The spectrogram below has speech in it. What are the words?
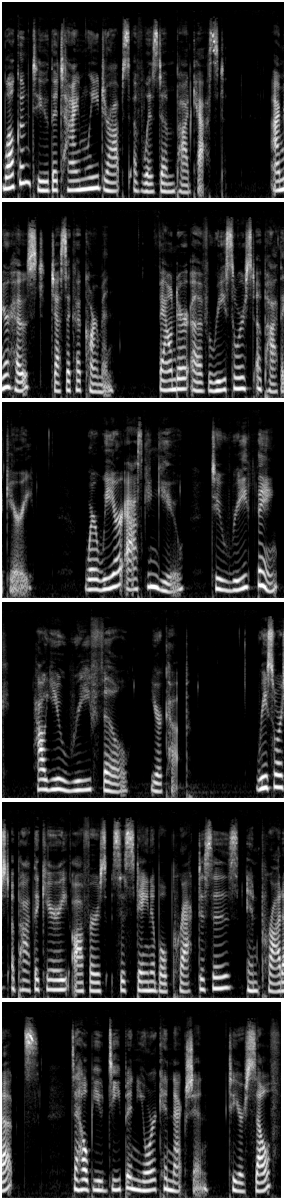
Welcome to the Thymely Drops of Wisdom podcast. I'm your host, Jessica Carmon, founder of Resourced Apothecary, where we are asking you to rethink how you refill your cup. Resourced Apothecary offers sustainable practices and products to help you deepen your connection to yourself,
